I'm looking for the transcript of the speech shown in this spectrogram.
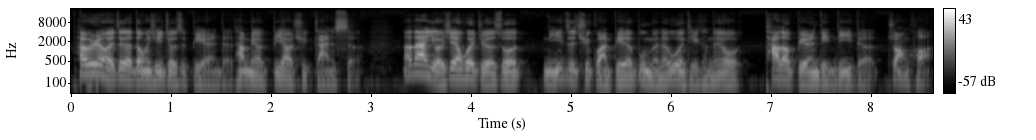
他会认为这个东西就是别人的，他没有必要去干涉。那当然，有些人会觉得说，你一直去管别的部门的问题，可能有踏到别人领地的状况。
